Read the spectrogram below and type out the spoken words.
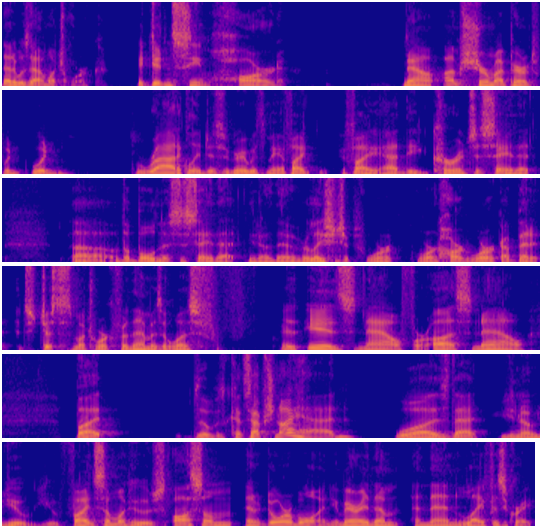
that it was that much work. It didn't seem hard. Now, I'm sure my parents would would radically disagree with me if I if I had the courage to say that uh, the boldness to say that you know the relationships weren't weren't hard work. I bet it, it's just as much work for them as it was for, it is now for us now. But the conception I had was that you know you you find someone who's awesome and adorable and you marry them and then life is great.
